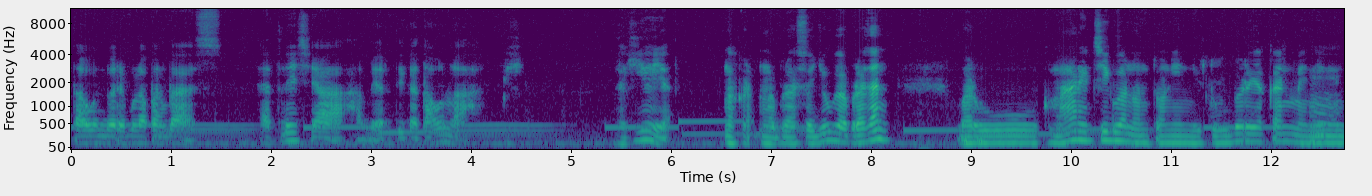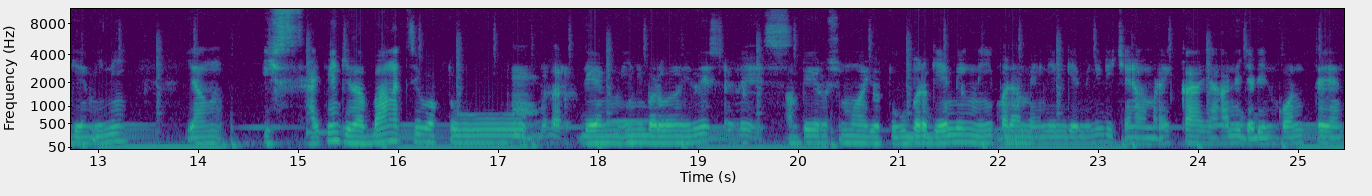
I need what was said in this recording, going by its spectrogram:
tahun 2018. At least ya hampir tiga tahun lah. Lah iya ya, nggak nggak berasa juga perasaan baru kemarin sih gua nontonin youtuber ya kan mainin Hmm. game ini yang is hype-nya gila banget sih waktu Hmm, bener. game ini baru rilis Rilis. hampir semua youtuber gaming nih pada mainin game ini di channel mereka ya kan dijadiin konten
